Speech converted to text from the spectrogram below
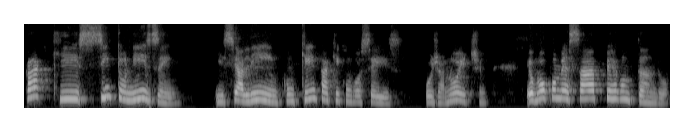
para que sintonizem e se alinhem com quem está aqui com vocês hoje à noite, eu vou começar perguntando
